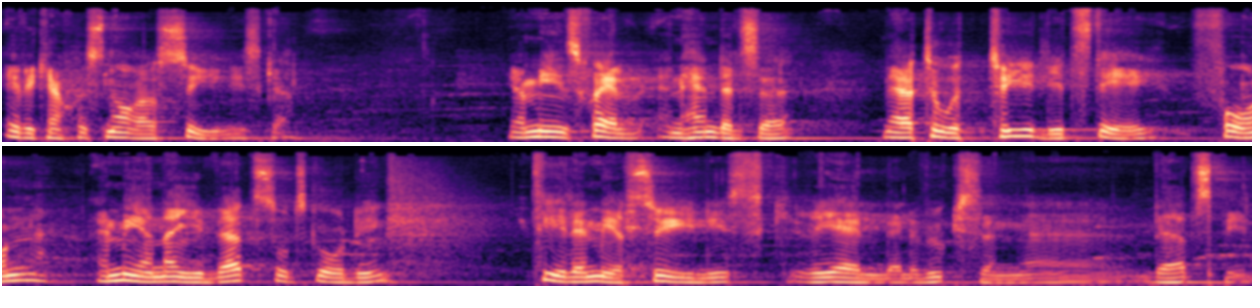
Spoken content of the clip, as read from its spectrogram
är vi kanske snarare cyniska. Jag minns själv en händelse när jag tog ett tydligt steg från en mer naiv världsåskådning till en mer cynisk, reell eller vuxen eh, världsbild.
